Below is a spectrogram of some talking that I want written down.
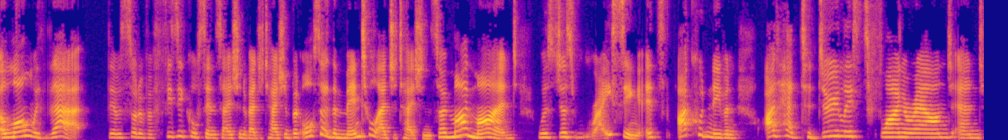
along with that, there was sort of a physical sensation of agitation, but also the mental agitation. So my mind was just racing. It's I couldn't even I'd had to-do lists flying around and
